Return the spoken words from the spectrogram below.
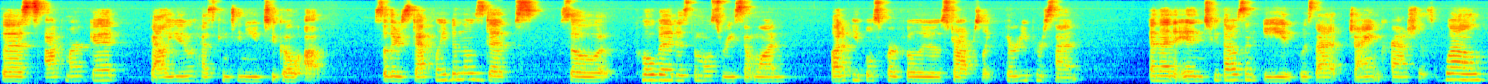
the stock market value has continued to go up. So there's definitely been those dips. So COVID is the most recent one. A lot of people's portfolios dropped like 30%. And then in 2008 was that giant crash as well.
